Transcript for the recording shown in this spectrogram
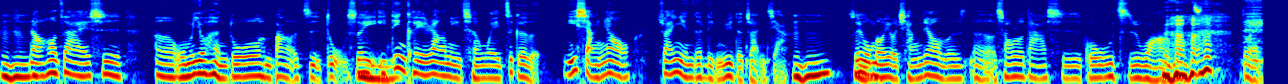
嗯然后再来是呃，我们有很多很棒的制度，所以嗯一定可以让你成为这个你想要钻研的领域的专家。嗯哼，所以我们有强调我们呃烧肉大师、国务之王，对，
